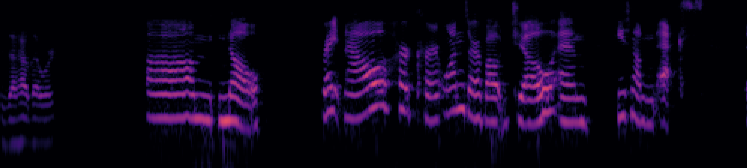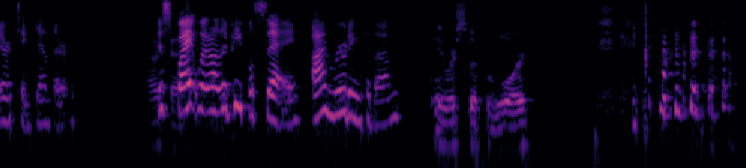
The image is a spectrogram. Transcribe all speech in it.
Is that how that works? Um, no. Right now, her current ones are about Joe, and he's not an ex. They're together. Okay. Despite what other people say, I'm rooting for them. Taylor Swift lore.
